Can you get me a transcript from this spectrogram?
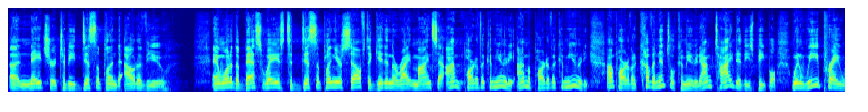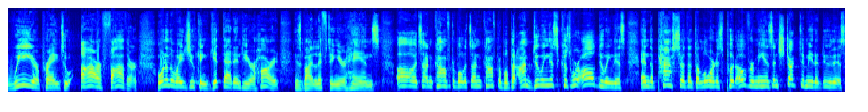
uh, nature to be disciplined out of you. And one of the best ways to discipline yourself to get in the right mindset, I'm part of a community. I'm a part of a community. I'm part of a covenantal community. I'm tied to these people. When we pray, we are praying to our Father. One of the ways you can get that into your heart is by lifting your hands. Oh, it's uncomfortable. It's uncomfortable. But I'm doing this because we're all doing this. And the pastor that the Lord has put over me has instructed me to do this.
